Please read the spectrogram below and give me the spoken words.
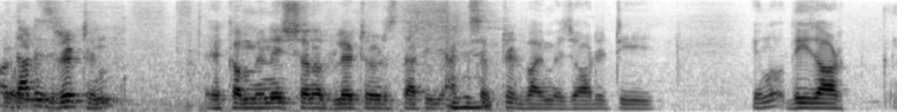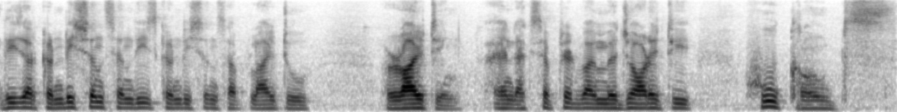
Oh, that is written, a combination of letters that is mm-hmm. accepted by majority. You know, these are these are conditions and these conditions apply to writing and accepted by majority, who counts?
